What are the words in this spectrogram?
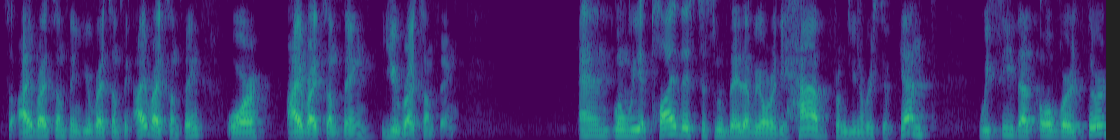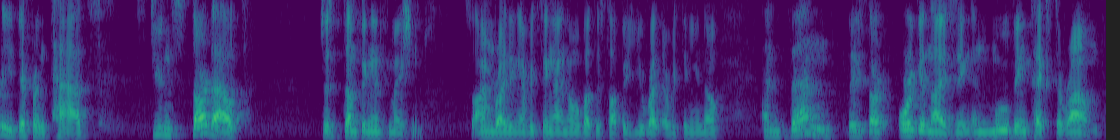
so I write something, you write something, I write something, or I write something, you write something. And when we apply this to some data we already have from the University of Ghent, we see that over 30 different pads, students start out just dumping information. So I'm writing everything I know about this topic, you write everything you know. And then they start organizing and moving text around.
